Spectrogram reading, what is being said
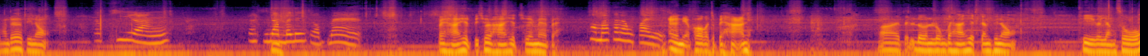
มาเด้อพี่น้องจะขี้หลังจะขี้หลังไปเล่นกับแม่ ไปหาเห็ดไปช่วยหาเห็ดช่วยแม่ไป พ่อแม่กำลังไปเออเนี่ยพ่อก็จะไปหานี่ไปไปเดินลงไปหาเห็ดกันพี่น้อง ที่ก็ยังสูง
